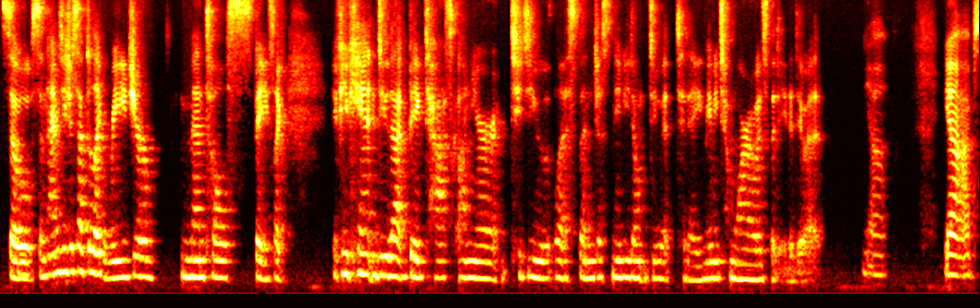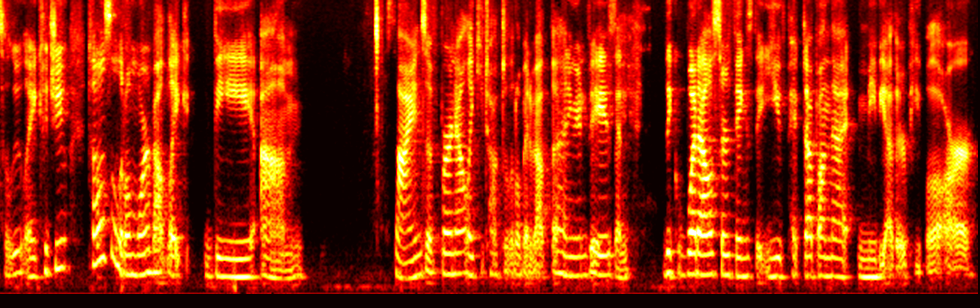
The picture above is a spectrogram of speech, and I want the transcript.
So mm-hmm. sometimes you just have to like read your mental space like if you can't do that big task on your to-do list then just maybe don't do it today. Maybe tomorrow is the day to do it. Yeah. Yeah, absolutely. Could you tell us a little more about like the um, signs of burnout? Like you talked a little bit about the honeymoon phase and like what else are things that you've picked up on that maybe other people are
